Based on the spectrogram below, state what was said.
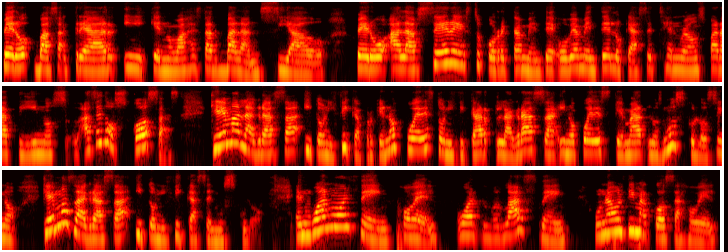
pero vas a crear y que no vas a estar balanceado. Pero al hacer esto correctamente, obviamente lo que hace 10 rounds para ti nos hace dos cosas. Quema la grasa y tonifica, porque no puedes tonificar la grasa y no puedes quemar los músculos, sino quemas la grasa y tonificas el músculo. And one more thing, Joel, one last thing, una última cosa, Joel.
